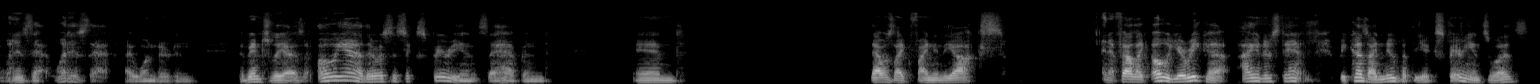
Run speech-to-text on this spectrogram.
what is that? What is that? I wondered. And eventually I was like, oh, yeah, there was this experience that happened. And that was like finding the ox. And it felt like, oh, Eureka, I understand. Because I knew what the experience was.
